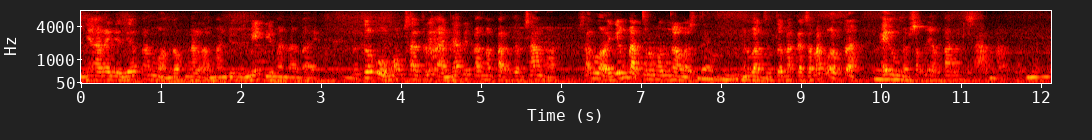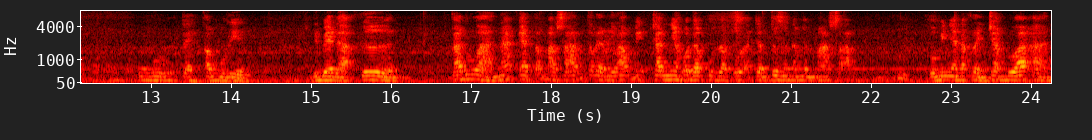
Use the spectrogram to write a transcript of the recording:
nyara jadi kan mondok ngalaman di umi di mana baik. Untuk umum santri anyar dipangaparkeun sama. Selalu aja batur mun ngawas teh. Mun batur teh maka sama ku teh. Eh umum sok yang parang sama. guru teh ka murid dibedakeun kaduana eta mah santren lami can nyaho dapur-dapur acan teu ngeunangeun masak umi anak rencang duaan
